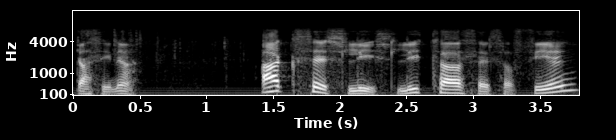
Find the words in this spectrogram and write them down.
Casi nada Access List, lista de acceso 100,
